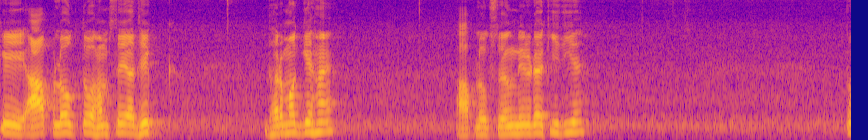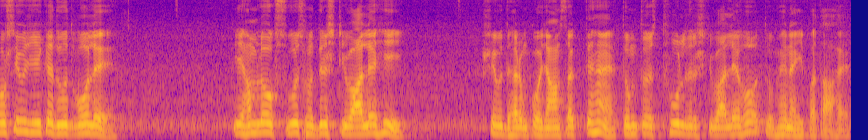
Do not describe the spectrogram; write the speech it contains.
कि आप लोग तो हमसे अधिक धर्मज्ञ हैं। आप लोग स्वयं निर्णय कीजिए। तो शिव जी के दूत बोले कि हम लोग सूक्ष्म दृष्टि वाले ही शिव धर्म को जान सकते हैं। तुम तो स्थूल दृष्टि वाले हो, तुम्हें नहीं पता है।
